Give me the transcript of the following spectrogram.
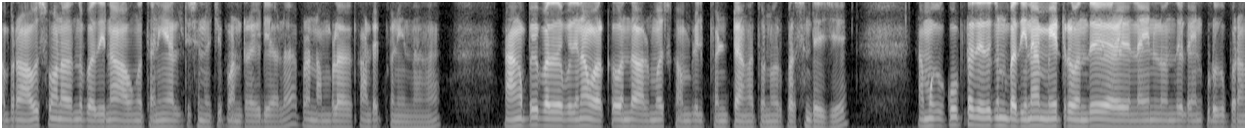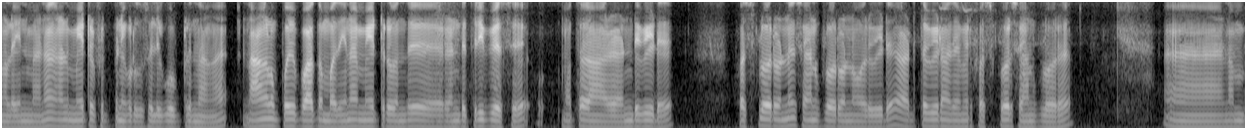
அப்புறம் ஹவுஸ் ஓனர் வந்து பார்த்தீங்கன்னா அவங்க தனியாக எலக்ட்ரிஷியன் வச்சு பண்ணுற ஐடியாவில் அப்புறம் நம்மளை காண்டாக்ட் பண்ணியிருந்தாங்க. நாங்கள் போய் பார்த்தது பார்த்தீங்கன்னா ஒர்க்கை வந்து ஆல்மோஸ்ட் கம்ப்ளீட் பண்ணிட்டாங்க தொண்ணூறு பர்சன்டேஜ் நமக்கு கூப்பிட்டது எதுக்குன்னு பார்த்தீங்கன்னா மீட்ரு வந்து லைனில் வந்து லைன் கொடுக்க போகிறாங்க லைன் மேனு அதனால் மீட்ரு ஃபிட் பண்ணி கொடுக்க சொல்லி கூப்பிட்டுருந்தாங்க. நாங்களும் போய் பார்த்தோம் பார்த்தீங்கன்னா மீட்ரு வந்து ரெண்டு த்ரீ பேஸு மொத்தம் ரெண்டு வீடு. ஃபஸ்ட் ஃப்ளோர் ஒன்று செகண்ட் ஃப்ளோர் ஒன்று ஒரு வீடு. அடுத்த வீடும் அதேமாதிரி ஃபஸ்ட் ஃப்ளோர் செகண்ட் ஃப்ளோரு நம்ம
